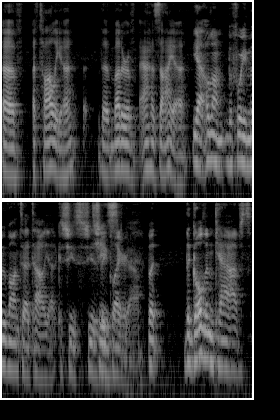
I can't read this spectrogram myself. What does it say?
of Athaliah, the mother of Ahaziah. Yeah, hold on before you move on to Athaliah because she's she's a big player. yeah. But the golden calves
